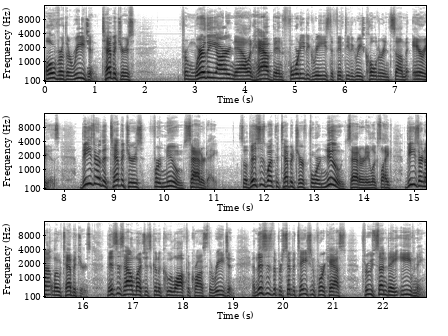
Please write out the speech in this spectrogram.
over the region. Temperatures from where they are now and have been 40 degrees to 50 degrees colder in some areas. These are the temperatures for noon Saturday. So this is what the temperature for noon Saturday looks like. These are not low temperatures. This is how much it's going to cool off across the region. And this is the precipitation forecast through Sunday evening.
